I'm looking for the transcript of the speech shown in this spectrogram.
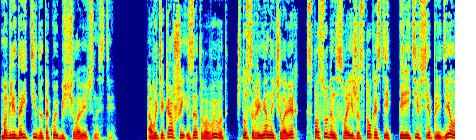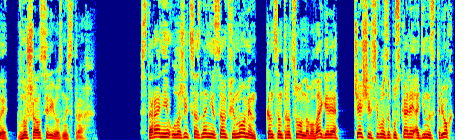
могли дойти до такой бесчеловечности а вытекавший из этого вывод, что современный человек способен в своей жестокости перейти все пределы, внушал серьезный страх. Старание уложить в сознание сам феномен концентрационного лагеря чаще всего запускали один из трех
